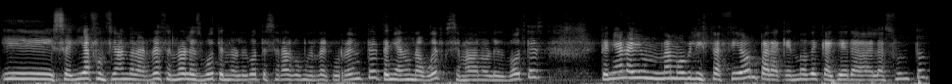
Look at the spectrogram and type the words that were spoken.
y seguía funcionando las redes, no les votes, no les votes era algo muy recurrente. Tenían una web que se llamaba No les votes. Tenían ahí una movilización para que no decayera el asunto.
